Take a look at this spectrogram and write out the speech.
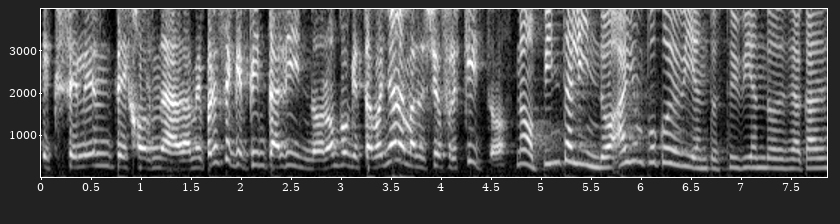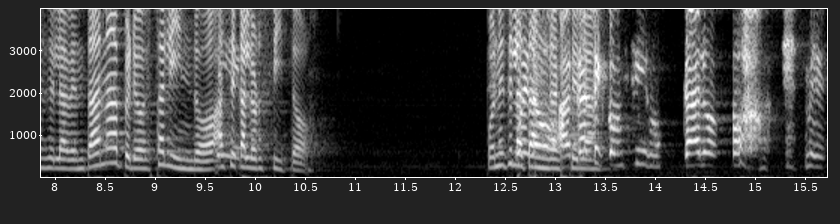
excelente jornada. Me parece que pinta lindo, ¿no? Porque esta mañana amaneció fresquito. No, pinta lindo. Hay un poco de viento, estoy viendo desde acá, desde la ventana, pero está lindo, hace calorcito. Ponete la tanga, Estela. Acá te confirmo, Caro, me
